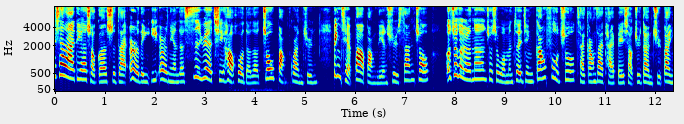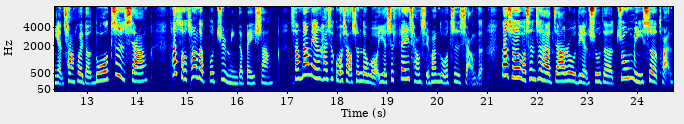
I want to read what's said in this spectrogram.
接下来第二首歌是在二零一二年的四月七号获得了周榜冠军，并且霸榜连续三周。而这个人呢，就是我们最近刚复出，才刚在台北小巨蛋举办演唱会的罗志祥。他所唱的《不具名的悲伤》。想当年还是国小生的我，也是非常喜欢罗志祥的。那时候我甚至还有加入脸书的猪迷社团，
